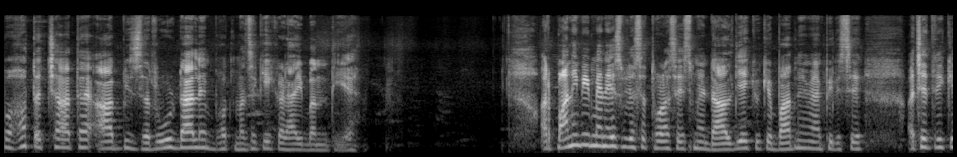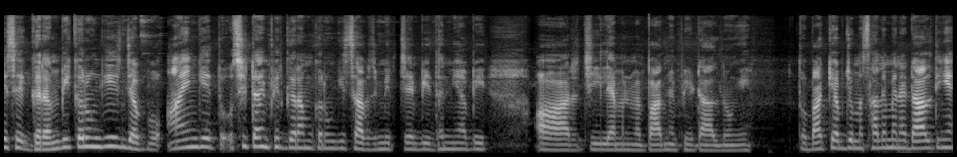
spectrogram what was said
बहुत अच्छा आता है, आप भी ज़रूर डालें, बहुत मज़े की कढ़ाई बनती है। और पानी भी मैंने इस वजह से थोड़ा सा इसमें डाल दिया क्योंकि बाद में मैं फिर इसे अच्छे तरीके से गर्म भी करूँगी। जब वो आएँगे तो उसी टाइम फिर गर्म करूँगी। सब्ज़, मिर्चें भी, धनिया भी और जी लेमन मैं बाद में फिर डाल दूँगी। तो बाकी अब जो मसाले मैंने डाल दिए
